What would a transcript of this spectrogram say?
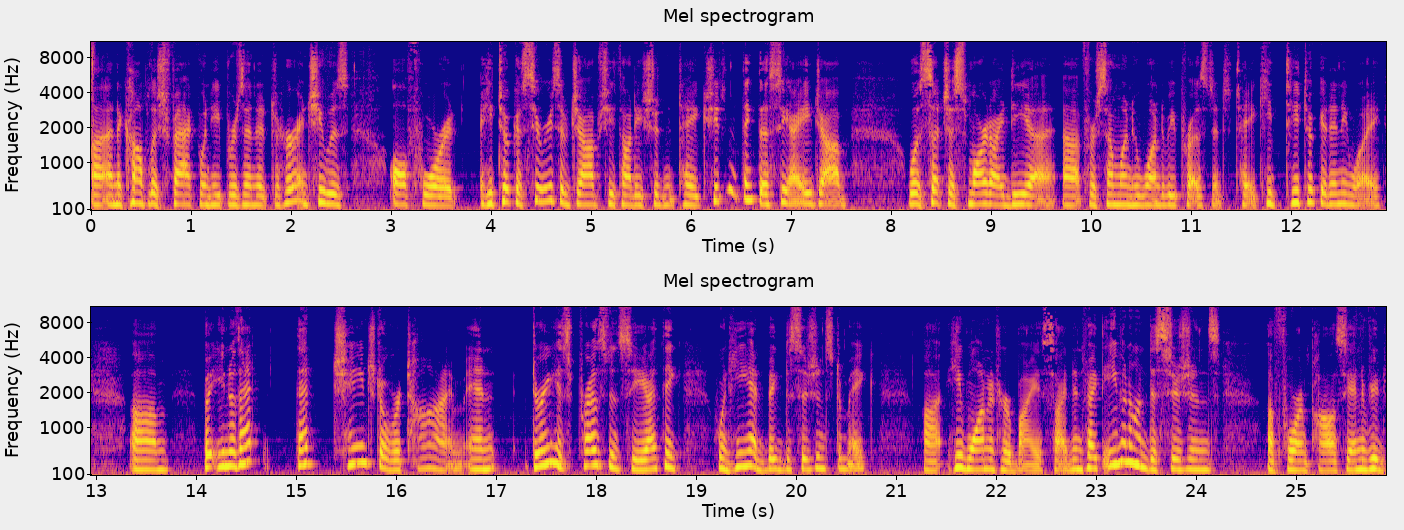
uh, an accomplished fact when he presented it to her, and she was all for it. He took a series of jobs she thought he shouldn't take. She didn't think the CIA job was such a smart idea uh, for someone who wanted to be president to take. He, he took it anyway. Um, but you know that that changed over time, and during his presidency, I think when he had big decisions to make, uh, he wanted her by his side. In fact, even on decisions of foreign policy, I interviewed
